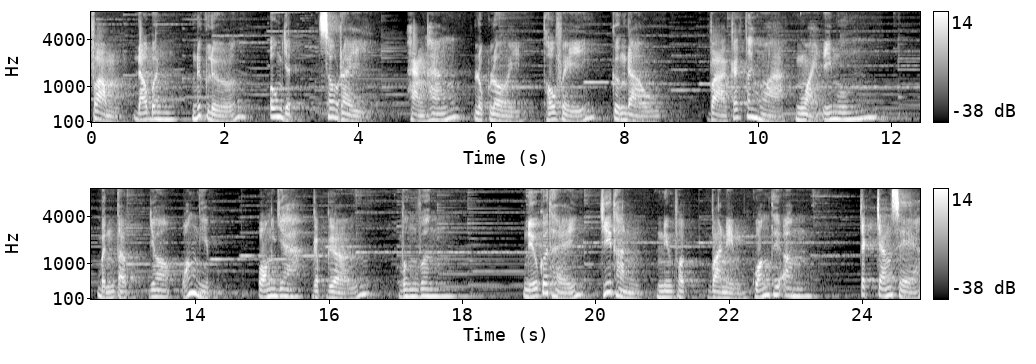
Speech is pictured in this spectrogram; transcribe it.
Phạm, đạo binh, nước lửa, ôn dịch, sâu rầy hạn hán, lục lội, thổ phỉ, cương đạo và các tai họa ngoài ý muốn. Bệnh tật do oán nghiệp oán gia gặp gỡ vân vân. Nếu có thể chí thành niệm phật và niệm quán thế âm chắc chắn sẽ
